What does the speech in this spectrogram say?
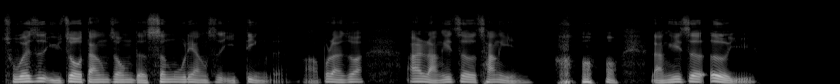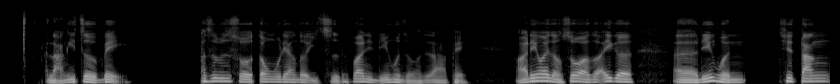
除非是宇宙当中的生物量是一定的啊，不然说啊，人去做苍蝇。人去做鳄鱼，人去做马，那、啊、是不是所有动物量都一致的？不然你灵魂怎么去搭配啊？另外一种说法说，一个呃灵魂去当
